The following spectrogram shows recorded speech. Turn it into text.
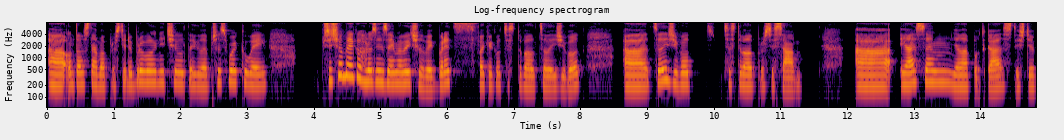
a on tam s náma prostě dobrovolničil takhle přes Workaway Přišel mi jako hrozně zajímavý člověk. Borec fakt jako cestoval celý život a celý život cestoval prostě sám. A já jsem měla podcast, ještě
